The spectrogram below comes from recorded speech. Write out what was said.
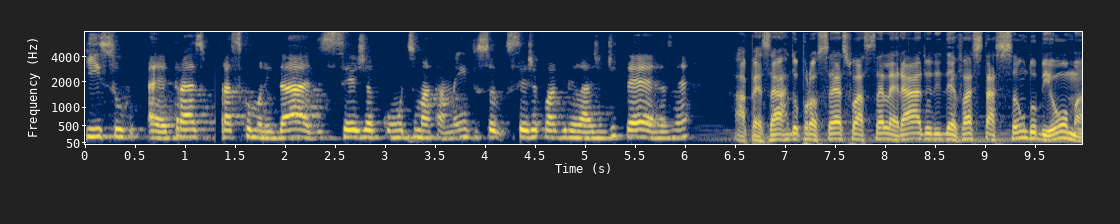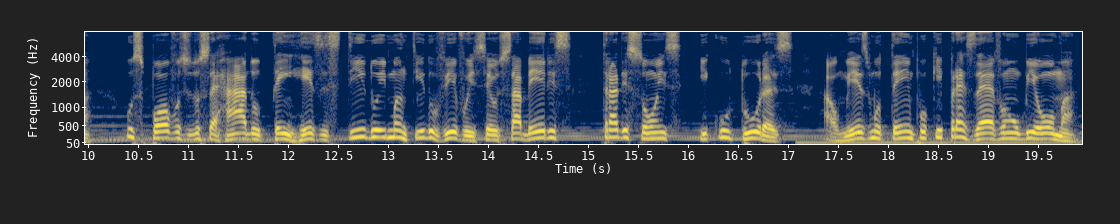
que isso é, traz para as comunidades, seja com o desmatamento, seja com a grilagem de terras, né? Apesar do processo acelerado de devastação do bioma, os povos do Cerrado têm resistido e mantido vivos seus saberes, tradições e culturas, ao mesmo tempo que preservam o bioma.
